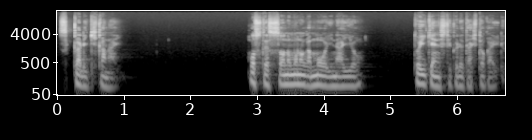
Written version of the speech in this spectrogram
すっかり聞かない。ホステスそのものがもういないよと意見してくれた人がいる。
